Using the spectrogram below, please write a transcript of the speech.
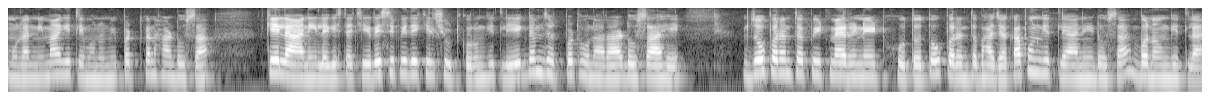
मुलांनी मागितले म्हणून मी पटकन हा डोसा केला आणि लगेच त्याची रेसिपी देखील शूट करून घेतली. एकदम झटपट होणारा डोसा आहे. जोपर्यंत पीठ मॅरिनेट होतं तोपर्यंत भाज्या कापून घेतल्या आणि डोसा बनवून घेतला.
